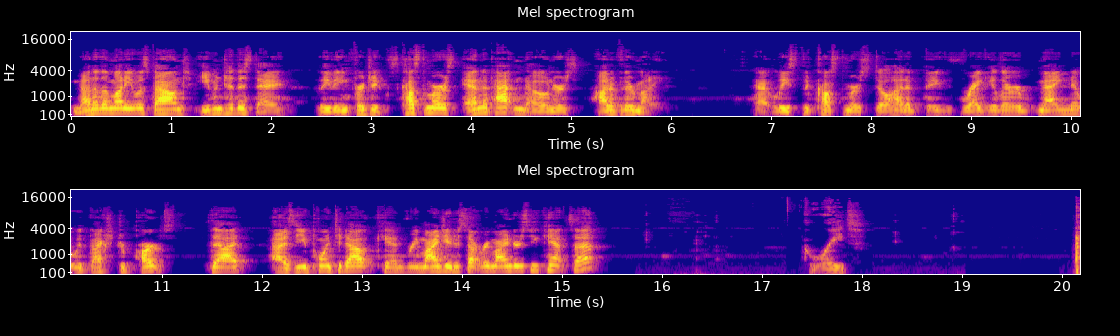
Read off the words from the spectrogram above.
none of the money was found, even to this day, leaving Fridget's customers and the patent owners out of their money. At least the customers still had a big regular magnet with extra parts that, as you pointed out, can remind you to set reminders you can't set. Great.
